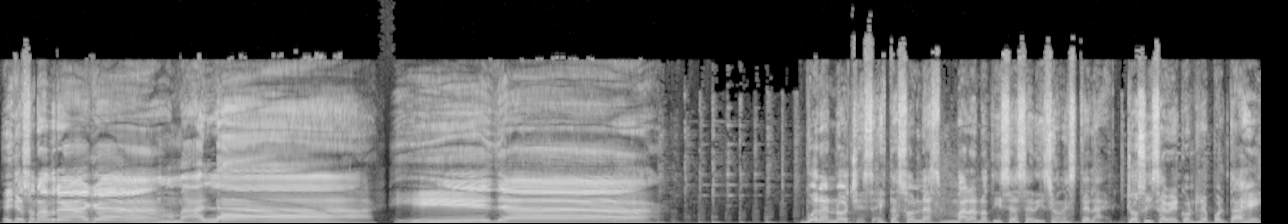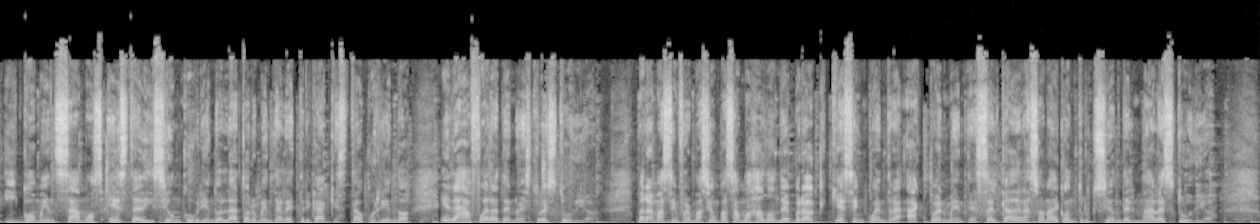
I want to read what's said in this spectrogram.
Ella es una draga. Mala. Ella. Buenas noches, estas son las malas noticias edición estelar. Yo soy Xavier con reportaje y comenzamos esta edición cubriendo la tormenta eléctrica que está ocurriendo en las afueras de nuestro estudio. Para más información pasamos a donde Brock que se encuentra actualmente cerca de la zona de construcción del mal estudio.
